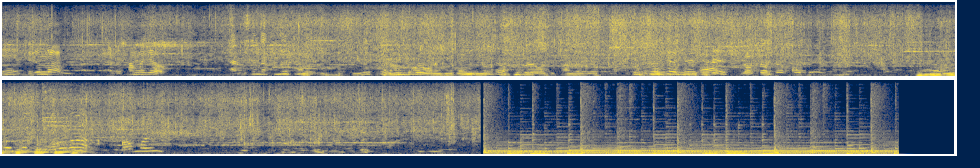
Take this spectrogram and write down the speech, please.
응, 믿음다. 아주 사무 줘. 안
